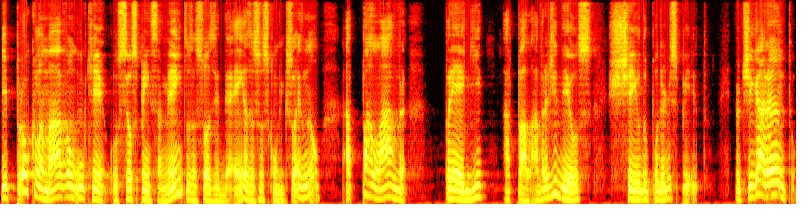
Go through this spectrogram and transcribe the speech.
e proclamavam o que? Os seus pensamentos, as suas ideias, as suas convicções? Não. A palavra. Pregue a palavra de Deus cheio do poder do Espírito. Eu te garanto,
